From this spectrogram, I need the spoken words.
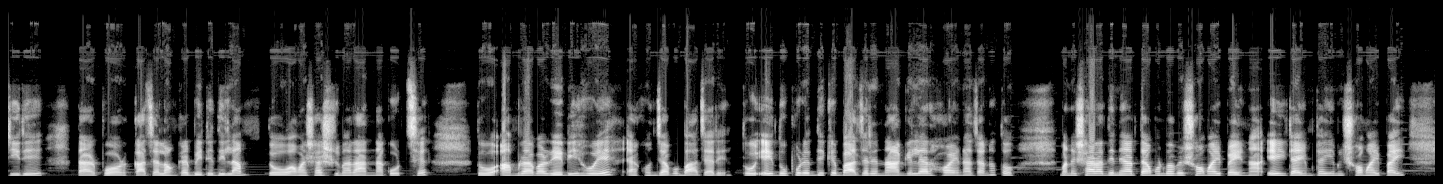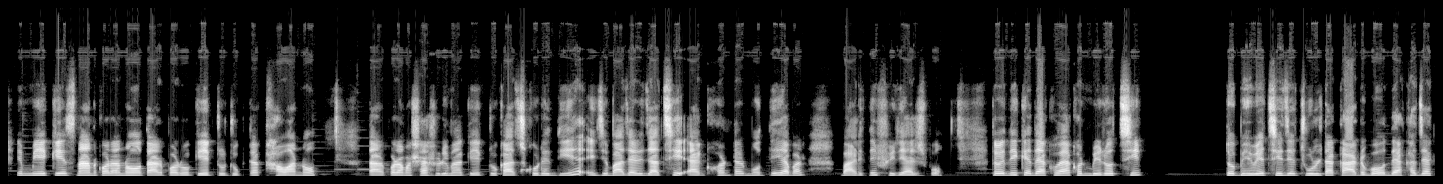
জিরে, তারপর কাঁচা লঙ্কা বেটে দিলাম। তো আমার শাশুড়ি মা রান্না করছে। তো আমরা আবার রেডি হয়ে এখন যাব বাজারে। তো এই দুপুরের দিকে বাজারে না গেলে আর হয় না, জানো তো? মানে সারাদিনে আর তেমনভাবে সময় পাই না। এই টাইমটাই আমি সময় পাই। মেয়েকে স্নান করানো, তারপর ওকে একটু টুকটাক খাওয়ানো, তারপর আমার শাশুড়ি মাকে একটু কাজ করে দিয়ে এই যে বাজারে যাচ্ছি, এক ঘণ্টার মধ্যেই আবার বাড়িতে ফিরে আসব। তো এদিকে দেখো এখন বেরোচ্ছি। তো ভেবেছি যে চুলটা কাটবো, দেখা যাক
